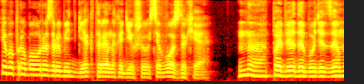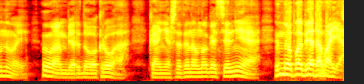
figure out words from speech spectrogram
и попробовал разрубить Гектора, находившегося в воздухе. «Но победа будет за мной, Ламбер Дуокруа. Конечно, ты намного сильнее, но победа моя!»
